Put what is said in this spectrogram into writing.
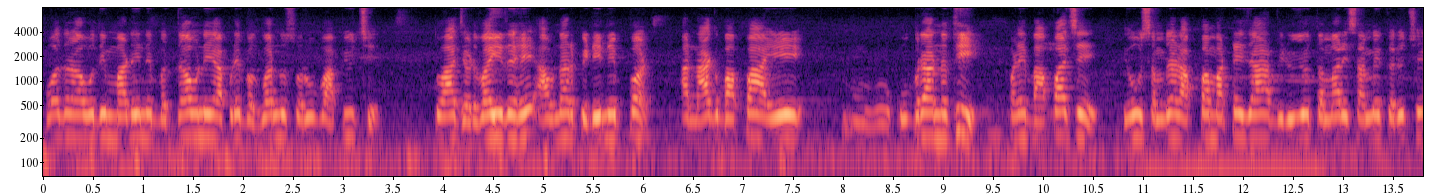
પોદરા માંડીને બધાઓને આપણે ભગવાનનું સ્વરૂપ આપ્યું છે. તો આ જળવાઈ રહે આવનાર પેઢીને પણ. આ નાગ બાપા એ કોબરા નથી, પણ એ બાપા છે. એવું સમજણ આપવા માટે જ આ વીડિયો તમારી સામે કર્યો છે.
